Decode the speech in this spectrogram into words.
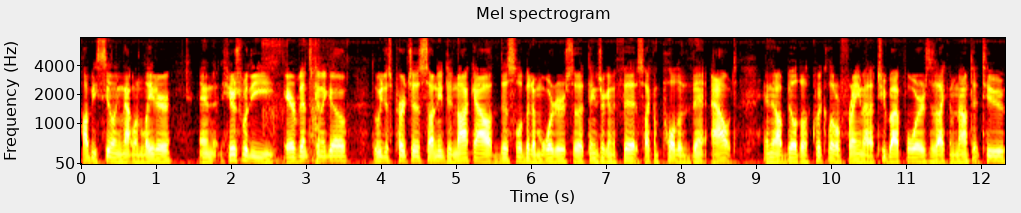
I'll be sealing that one later. And here's where the air vent's going to go that we just purchased. So I need to knock out this little bit of mortar so that things are going to fit so I can pull the vent out. And then I'll build a quick little frame out of 2x4s that I can mount it to.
